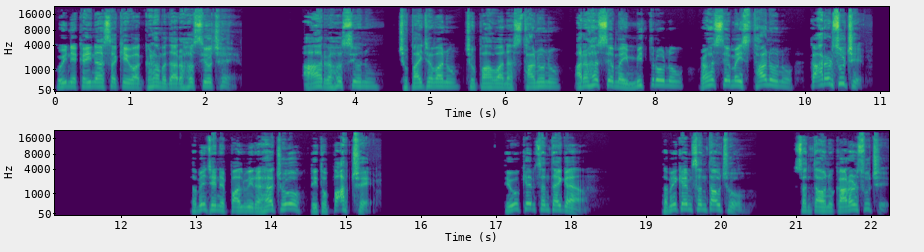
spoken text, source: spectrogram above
કોઈને કહી ના શકે એવા ઘણા બધા રહસ્યો છે. આ રહસ્યોનું, છુપાઈ જવાનું, છુપાવવાના સ્થાનોનું, આ રહસ્યમય મિત્રોનું, રહસ્યમય સ્થાનોનું કારણ શું છે? તમે જેને પાલવી રહ્યા છો, તે તો પાપ છે. તેઓ કેમ સંતાઈ ગયા? તમે કેમ સંતાવ છો? સંતાવાનું કારણ શું છે?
